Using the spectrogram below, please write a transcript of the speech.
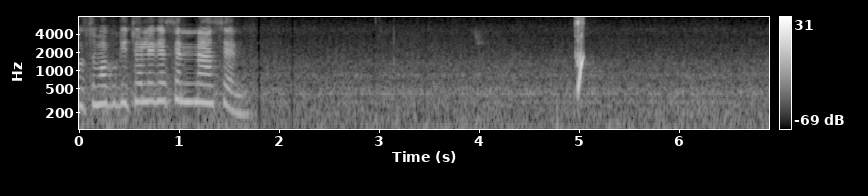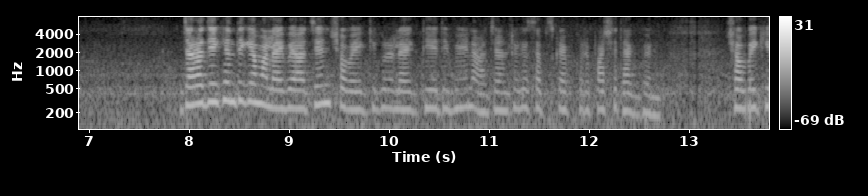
কুলসুম কি চলে গেছেন না আছেন? যারা যেখান থেকে আমার লাইভে আছেন, সবাই একটি করে লাইক দিয়ে দিবেন আর চ্যানেলটাকে সাবস্ক্রাইব করে পাশে থাকবেন। সবাইকে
